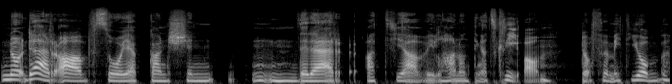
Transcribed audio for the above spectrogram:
Nå, därav så jag kanske det där att jag vill ha någonting att skriva om då för mitt jobb.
